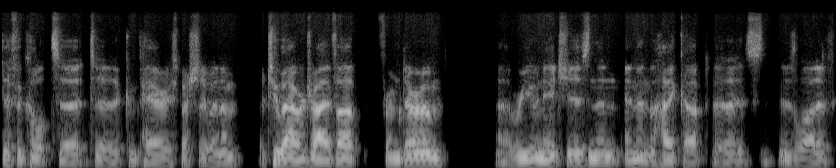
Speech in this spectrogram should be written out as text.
difficult to to compare, especially when I'm a two hour drive up from Durham, uh, where UNH is, and then and then the hike up. Uh, there's a lot of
